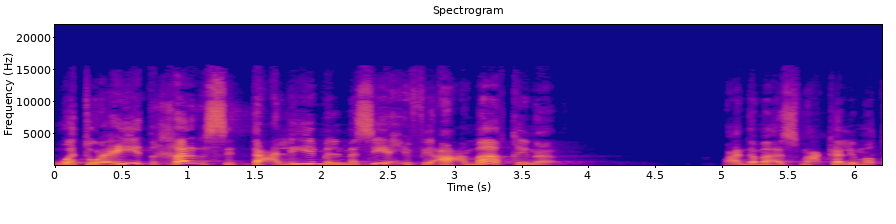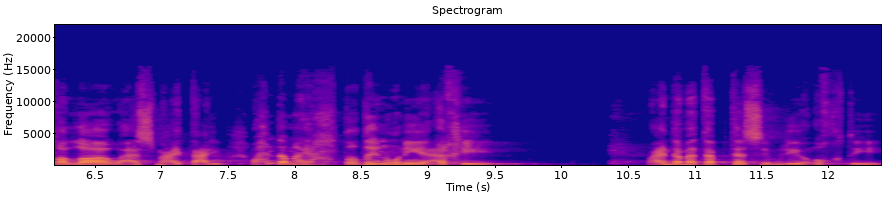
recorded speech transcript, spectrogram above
وتعيد غرس التعليم المسيحي في أعماقنا. وعندما أسمع كلمة الله وأسمع التعليم وعندما يحتضنني أخي وعندما تبتسم لي أختي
